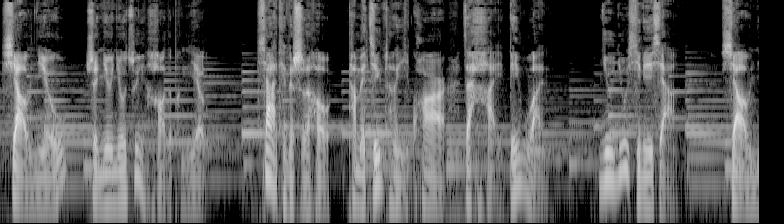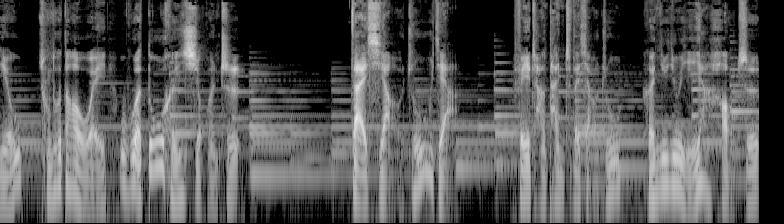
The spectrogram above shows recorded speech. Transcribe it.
小牛是妞妞最好的朋友。夏天的时候，他们经常一块儿在海边玩。妞妞心里想：小牛从头到尾我都很喜欢吃。在小猪家，非常贪吃的小猪和妞妞一样好吃，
